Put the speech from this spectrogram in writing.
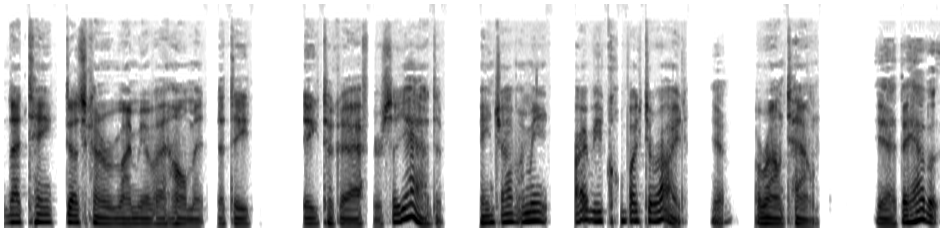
that tank does kind of remind me of a helmet that they they took it after. So yeah, the paint job. I mean, probably be a cool bike to ride. Yeah. around town. Yeah, they have it.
